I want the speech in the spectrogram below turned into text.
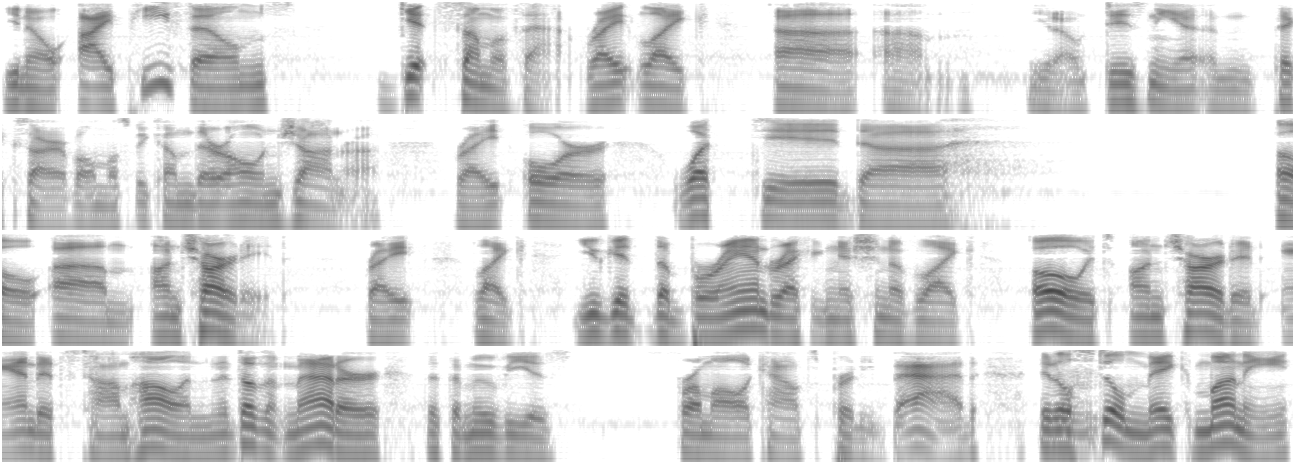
you know ip films get some of that right? Like uh um you know disney and pixar have almost become their own genre right? Or what did uh oh um uncharted right? Like you get the brand recognition of like oh it's uncharted and it's tom holland and it doesn't matter that the movie is from all accounts pretty bad. It'll Mhm. still make money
